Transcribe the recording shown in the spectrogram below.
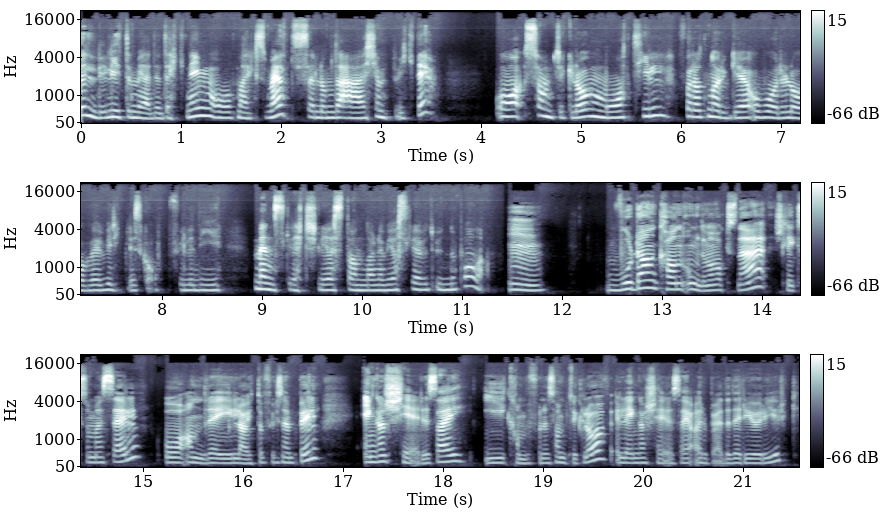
veldig lite mediedekning og oppmerksomhet, selv om det er kjempeviktig. Og samtykkelov må til for at Norge og våre lover virkelig skal oppfylle de menneskerettslige standardene vi har skrevet under på. Mm. Hvordan kan ungdom og voksne, slik som meg selv og andre i Lighto f.eks., engasjere seg i kampen for en samtykkelov, eller engasjere seg i arbeidet dere gjør i JURK?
